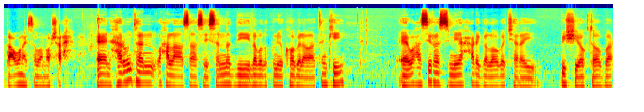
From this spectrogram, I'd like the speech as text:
daawanaysaba noo sharax xaruntan waxaa la aasaasay sanadii kii waxaa si rasmiya xadhigga looga jaray bishii oktoobar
